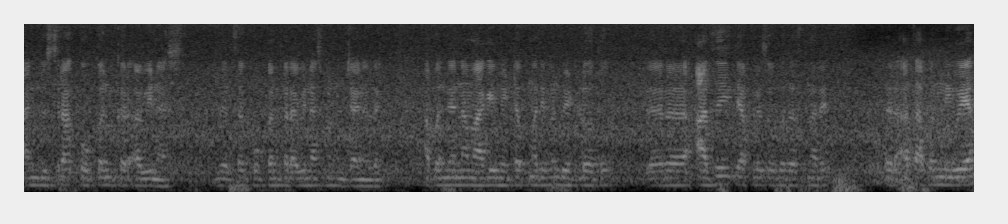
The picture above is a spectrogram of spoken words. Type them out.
आणि दुसरा कोकणकर अविनाश ज्याचा कोकणकर अविनाश म्हणून चॅनल आहे. आपण त्यांना मागे मीटअपमध्ये पण भेटलो होतो. तर आजही ते आपल्यासोबत असणार आहेत. तर आता आपण निघूया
